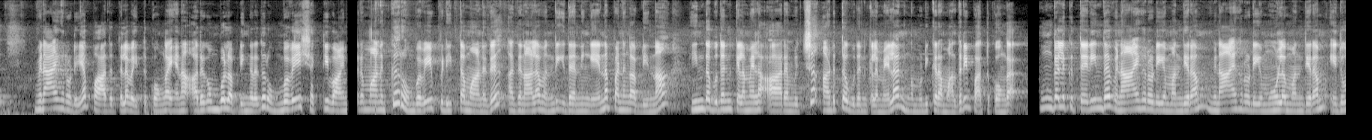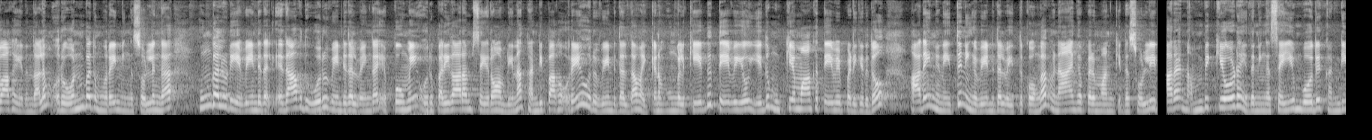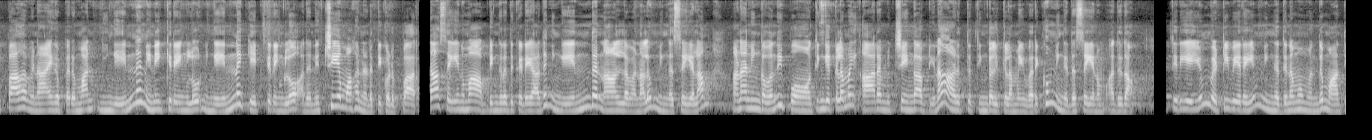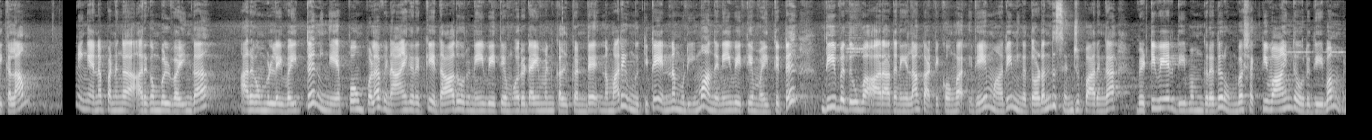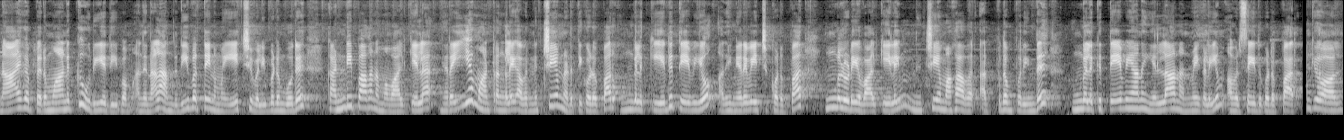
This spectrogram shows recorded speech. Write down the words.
விநாயகருடைய பாதத்தில் வைத்துக்கோங்க. ஏன்னா அருகம்புல் அப்படிங்கிறது ரொம்பவே சக்தி வாய்ந்த பெருமானுக்கு ரொம்பவே பிடித்தமானது. அதனால் வந்து இதை நீங்கள் என்ன பண்ணுங்க அப்படின்னா இந்த புதன்கிழமையில ஆரம்பித்து அடுத்த புதன்கிழமையில நீங்கள் முடிக்கிற மாதிரி பார்த்துக்கோங்க. உங்களுக்கு தெரிந்த விநாயகருடைய மந்திரம் விநாயகருடைய மூல மந்திரம் எதுவாக இருந்தாலும் ஒரு ஒன்பது முறை நீங்கள் சொல்லுங்கள் உங்களுடைய வேண்டுதல் ஏதாவது ஒரு வேண்டுதல் வைங்க. எப்போவுமே ஒரு பரிகாரம் செய்கிறோம் அப்படின்னா கண்டிப்பாக ஒரே ஒரு வேண்டுதல் தான் வைக்கணும். உங்களுக்கு எது தேவையோ எது முக்கியமாக தேவைப்படுகிறதோ அதை நினைத்து நீங்கள் வேண்டுதல் வைத்துக்கோங்க. விநாயகர் பெருமான் கிட்ட சொல்லி வர நம்பிக்கையோடு இதை நீங்கள் செய்யும்போது கண்டிப்பாக விநாயகர் பெருமான் நீங்கள் என்ன நினைக்கிறீங்களோ நீங்கள் என்ன கேட்கிறீங்களோ அதை நிச்சயமாக நடத்தி கொடுப்பார். தான் செய்யணுமா அப்படிங்கிறது கிடையாது. நீங்கள் எந்த நாளில் வேணாலும் நீங்கள் செய்யலாம். ஆனால் நீங்கள் வந்து இப்போது திங்கக்கிழமை ஆரம்பிச்சீங்க அப்படின்னா அடுத்த திங்கள் கிழமை வரைக்கும் நீங்கள் இதை செய்யணும். அதுதான். திரியையும் வெட்டி வேரையும் நீங்கள் தினமும் வந்து மாற்றிக்கலாம் நீங்கள் என்ன பண்ணுங்கள் அருகம்புல் வைங்க. அருகம்புல்லை வைத்து நீங்கள் எப்பவும் போல் விநாயகருக்கு ஏதாவது ஒரு நெய்வேத்தியம் ஒரு டைமண்ட் கல்கண்டு இந்த மாதிரி உங்ககிட்ட என்ன முடியுமோ அந்த நெய்வேத்தியம் வைத்துட்டு தீப தூப ஆராதனையெல்லாம் காட்டிக்கோங்க. இதே மாதிரி நீங்கள் தொடர்ந்து செஞ்சு பாருங்கள் வெட்டிவேர் தீபம்ங்கிறது ரொம்ப சக்தி வாய்ந்த ஒரு தீபம். விநாயக பெருமானுக்கு உரிய தீபம். அதனால் அந்த தீபத்தை நம்ம ஏற்றி வழிபடும்போது கண்டிப்பாக நம்ம வாழ்க்கையில் நிறைய மாற்றங்களை அவர் நிச்சயம் நடத்தி கொடுப்பார். உங்களுக்கு எது தேவையோ அதை நிறைவேற்றி கொடுப்பார். உங்களுடைய வாழ்க்கையிலையும் நிச்சயமாக அவர் அற்புதம் புரிந்து உங்களுக்கு தேவையான தேவையான எல்லா நன்மைகளையும் அவர் செய்து கொடுப்பார். Thank you all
